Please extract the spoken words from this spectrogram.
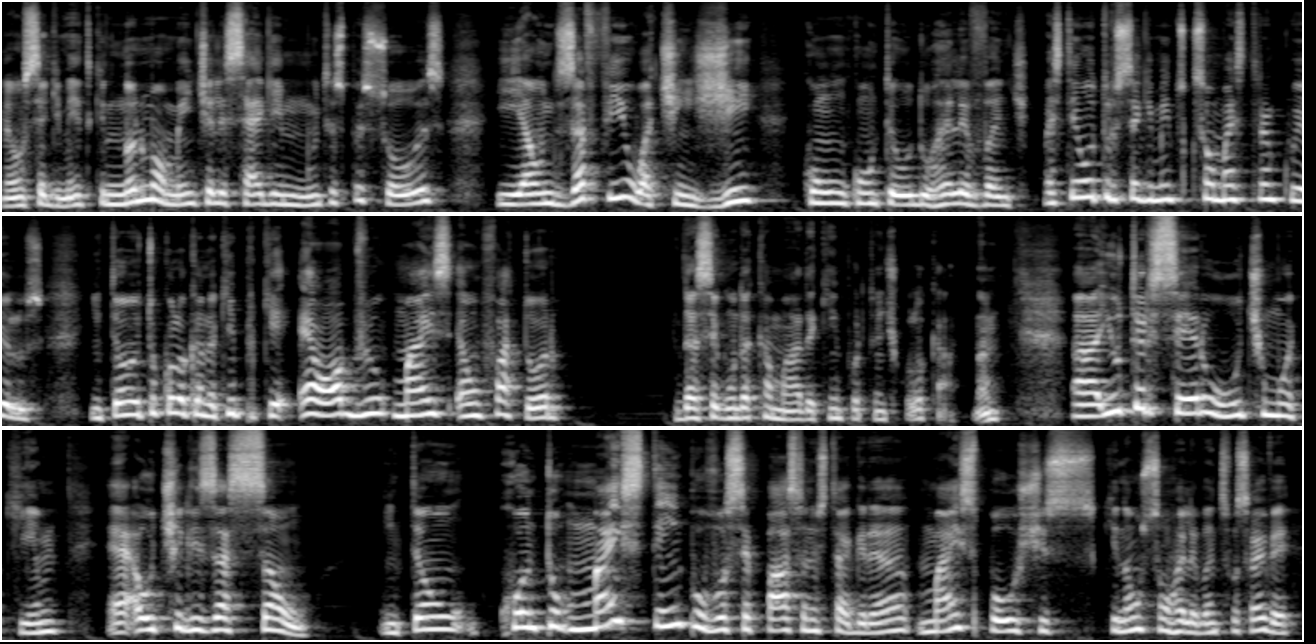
É um segmento que normalmente ele segue muitas pessoas e é um desafio atingir com um conteúdo relevante. Mas tem outros segmentos que são mais tranquilos. Então eu estou colocando aqui porque é óbvio, mas é um fator da segunda camada que é importante colocar. Né? Ah, e o terceiro, último aqui, é a utilização. Então, quanto mais tempo você passa no Instagram, mais posts que não são relevantes você vai ver.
